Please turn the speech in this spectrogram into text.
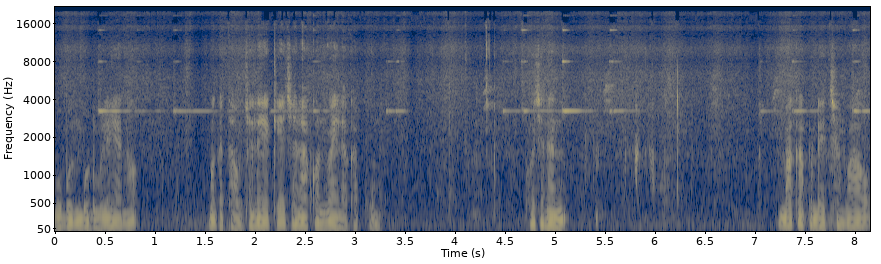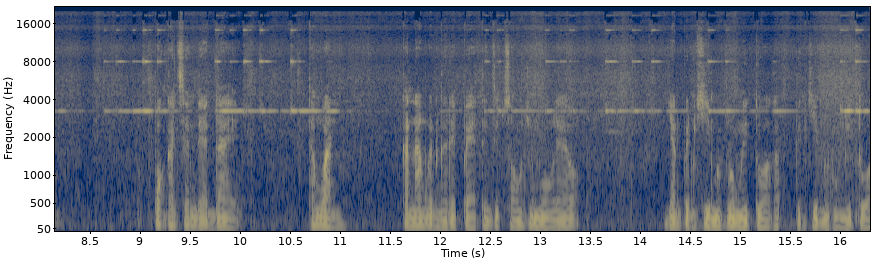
บ่เบิงบ่ดูแลเนาะมันก็เฒ่าชะแลแกชะลาก่อนไว้แล้วครับผม เพราะฉะนั้นมากับประเด็ดชำว้าป้องกันแสงแดดได้ทั้งวันกันน้ำกันเหงื่อได้8ถึง12 ชั่วโมงแล้ว ยังเป็นครีมบำรุงในตัวครับเป็นครีมบำรุงในตัว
